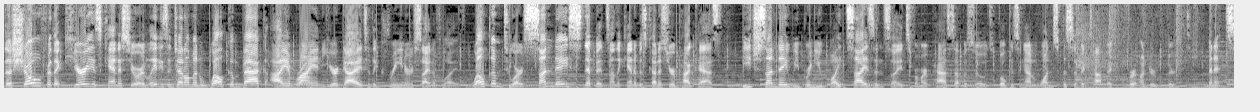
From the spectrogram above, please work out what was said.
the show for the curious connoisseur. Ladies and gentlemen, welcome back. I am Ryan, your guide to the greener side of life. Welcome to our Sunday snippets on the Cannabis Connoisseur podcast. Each Sunday, we bring you bite sized insights from our past episodes, focusing on one specific topic for under 13 minutes.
